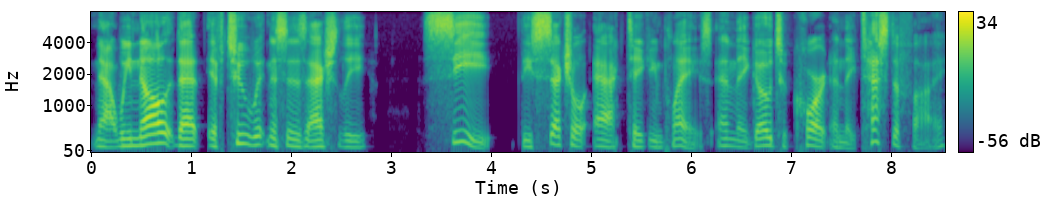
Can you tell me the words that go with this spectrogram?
Now, we know that if two witnesses actually see the sexual act taking place and they go to court and they testify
